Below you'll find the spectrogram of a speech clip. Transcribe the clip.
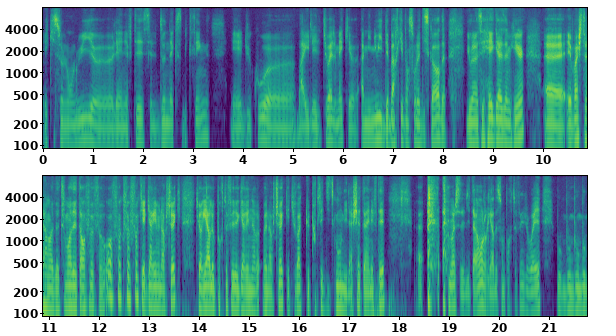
et qui selon lui, les NFT, c'est le the next big thing. Et du coup, euh, bah, il est, tu vois, le mec, euh, à minuit, il débarquait dans, sur le Discord. Il lui a dit Hey guys, I'm here. Euh, et moi, j'étais là en mode tout le monde est en feu. oh fuck, fuck, fuck, il y a Gary Vaynerchuk. Tu regardes le portefeuille de Gary Vaynerchuk et tu vois que toutes les 10 secondes, il achète un NFT. moi, littéralement, je regardais son portefeuille, je voyais boum, boum, boum, boum.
